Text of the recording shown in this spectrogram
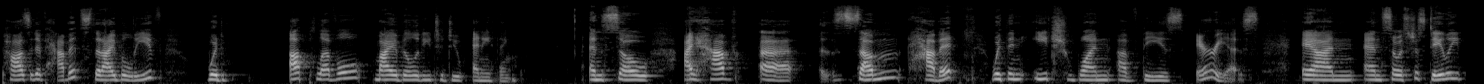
positive habits that I believe would up level my ability to do anything. And so I have uh, some habit within each one of these areas. And and so it's just daily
